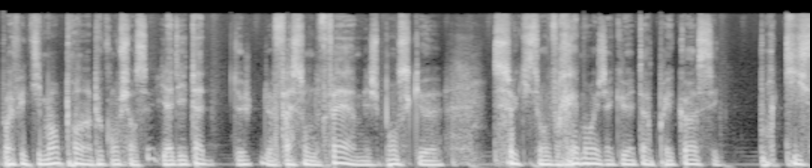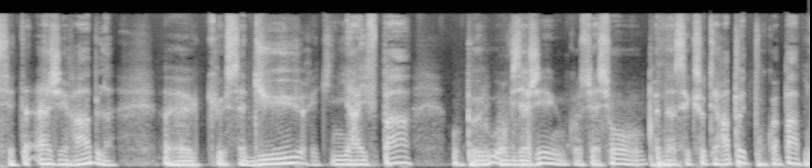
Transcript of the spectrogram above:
pour effectivement prendre un peu confiance. Il y a des tas de, de façons de faire, mais je pense que ceux qui sont vraiment éjaculateurs précoces et pour qui c'est ingérable, euh, que ça dure et qu'ils n'y arrivent pas, on peut envisager une consultation auprès d'un sexothérapeute, pourquoi pas, pour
